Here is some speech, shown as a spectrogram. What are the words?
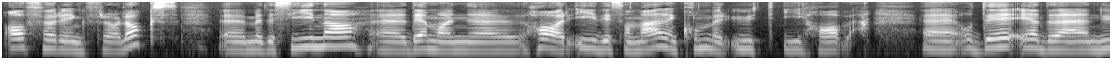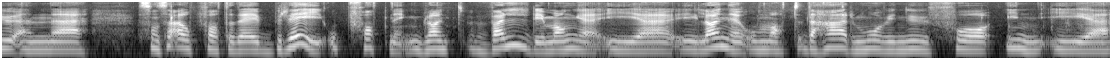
avføring fra laks, eh, medisiner, eh, det man eh, har i disse merdene, kommer ut i havet. Eh, og det er det nå en eh, sånn som jeg oppfatter det, en bred oppfatning blant veldig mange i, eh, i, landet om at det her må vi nå få inn i eh,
